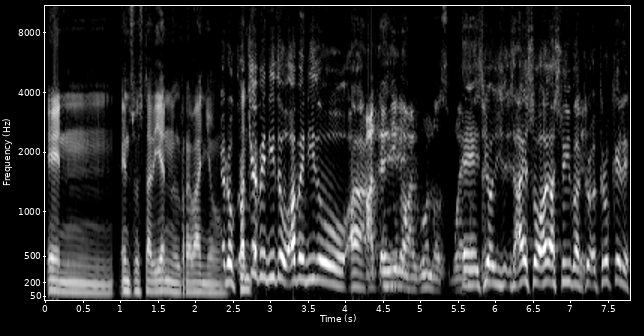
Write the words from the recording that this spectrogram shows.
en, en su estadía en el rebaño. Pero creo que ha venido, ha venido a, Ha tenido eh, algunos buenos. Eh, sí, a eso, a eso iba. Sí. Creo, creo, que,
